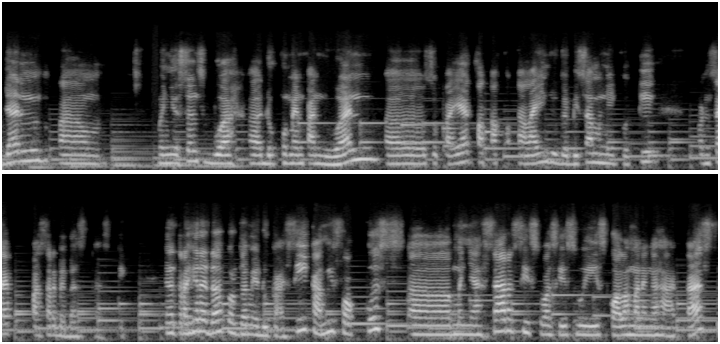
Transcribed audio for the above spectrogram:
dan um, menyusun sebuah uh, dokumen panduan uh, supaya kota-kota lain juga bisa mengikuti konsep pasar bebas plastik. Yang terakhir adalah program edukasi. Kami fokus uh, menyasar siswa-siswi sekolah menengah atas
